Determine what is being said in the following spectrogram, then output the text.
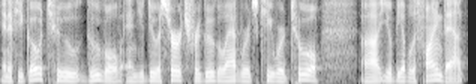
And if you go to Google and you do a search for Google AdWords keyword tool, uh, you'll be able to find that,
